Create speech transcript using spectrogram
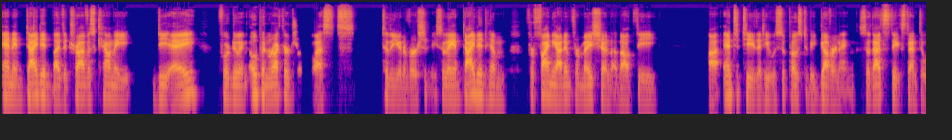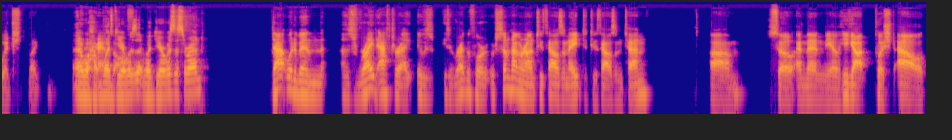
and indicted by the Travis County DA for doing open records requests to the university. So they indicted him for finding out information about the uh, entity that he was supposed to be governing. So that's the extent to which, like, Hands what year was it? What year was this around? that would have been. I was right after I. It was either right before or sometime around 2008 to 2010. Um. So and then you know he got pushed out,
